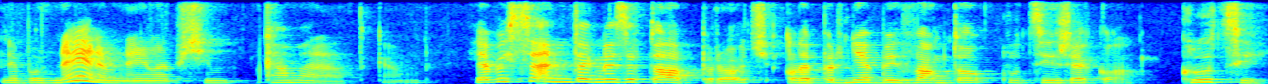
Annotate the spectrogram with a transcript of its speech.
nebo nejenom nejlepším kamarádkám? Já bych se ani tak nezeptala proč, ale prvně bych vám to kluci řekla. Kluci,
